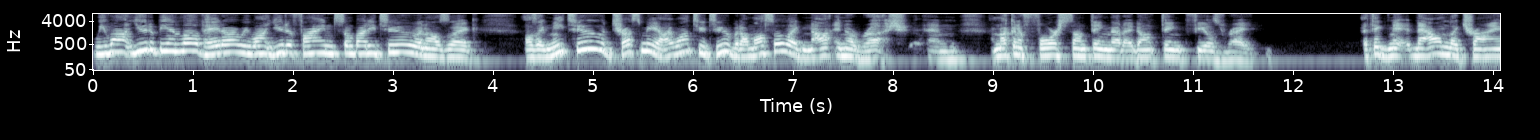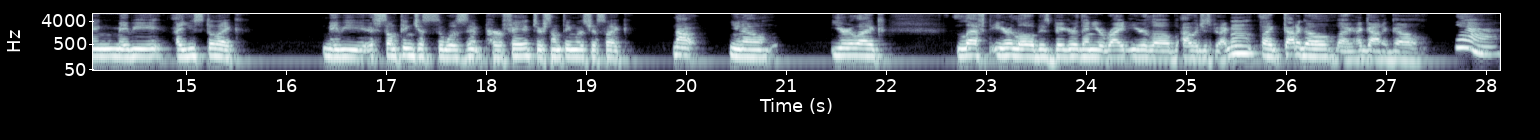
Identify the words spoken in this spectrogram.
we want you to be in love, Hadar. We want you to find somebody too. And I was like, I was like, me too. Trust me, I want to too. But I'm also like not in a rush, and I'm not going to force something that I don't think feels right. I think now I'm like trying. Maybe I used to like, maybe if something just wasn't perfect or something was just like not, you know, your like left earlobe is bigger than your right earlobe, I would just be like, mm, like gotta go, like I gotta go. Yeah.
